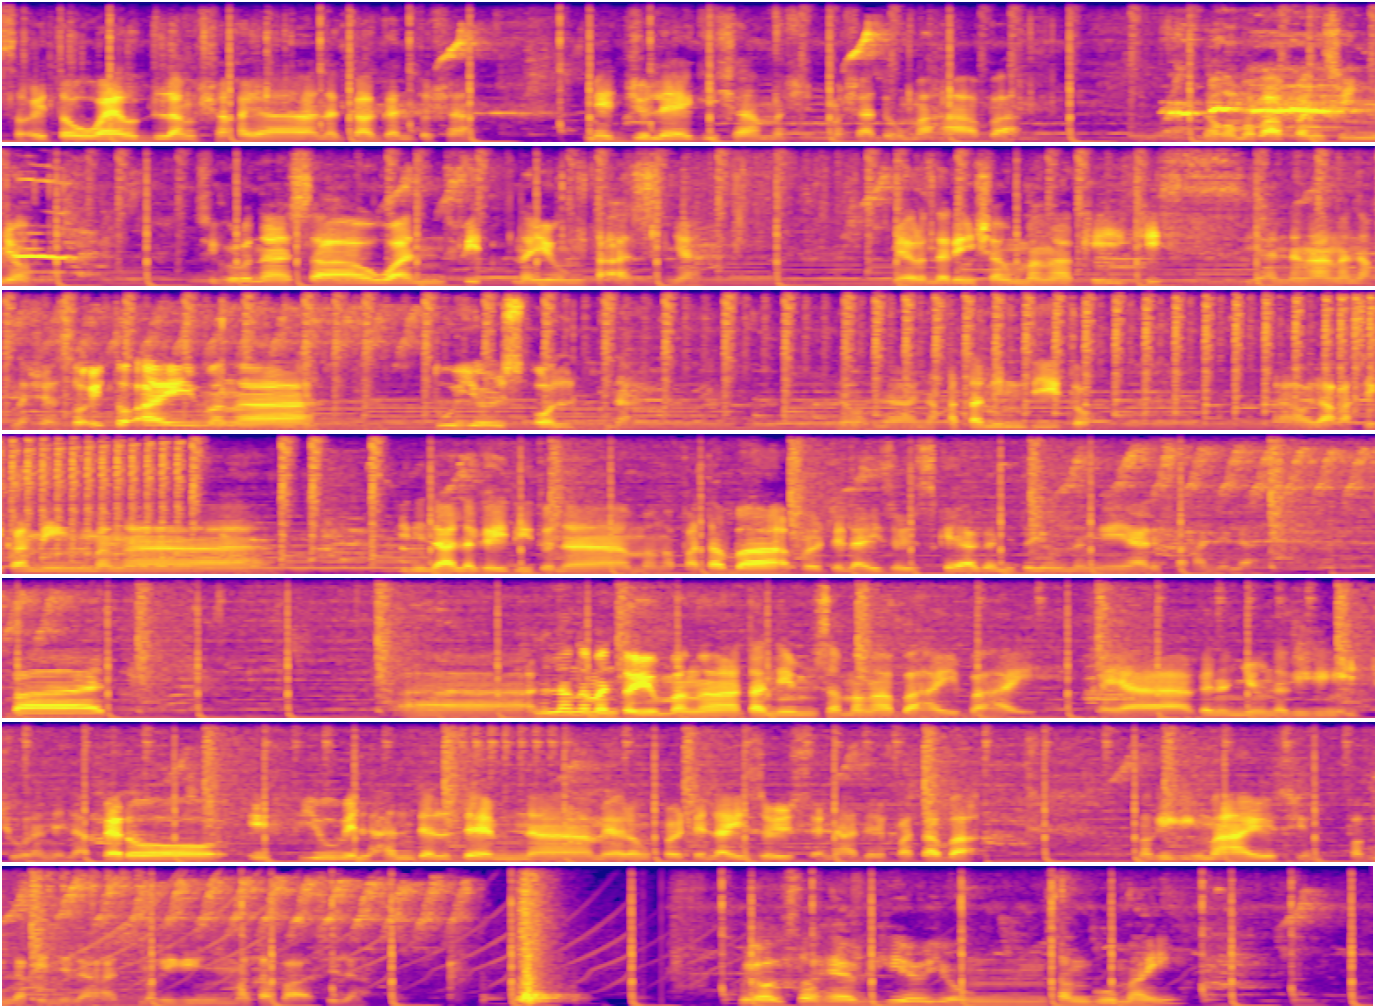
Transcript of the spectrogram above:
So ito wild lang siya kaya nagkaganto siya. Medyo leggy siya, mas masyadong mahaba. Na kung mapapansin nyo, siguro nasa 1 feet na yung taas niya. Meron na rin siyang mga kikis. Yan, nanganganak na siya. So ito ay mga 2 years old na. No, na nakatanim dito. Uh, wala kasi kaming mga inilalagay dito na mga pataba, fertilizers, kaya ganito yung nangyayari sa kanila. But, uh, ano lang naman to yung mga tanim sa mga bahay-bahay. Kaya ganun yung nagiging itsura nila. Pero if you will handle them na merong fertilizers and other pataba, magiging maayos yung paglaki nila at magiging mataba sila. We also have here yung sanggumay.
